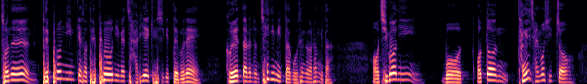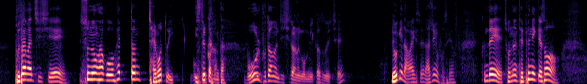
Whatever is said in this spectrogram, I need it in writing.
저는 대표님께서 대표님의 자리에 계시기 때문에 그에 따른 좀 책임이 있다고 생각을 합니다. 어, 직원이 뭐 어떤 당연히 잘못이 있죠. 부당한 지시에 순응하고 했던 잘못도 있, 있을 뭡니까? 겁니다. 뭘 부당한 짓이라는 겁니까 도대체? 여기 나와 있어요. 나중에 보세요. 근데 저는 대표님께서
